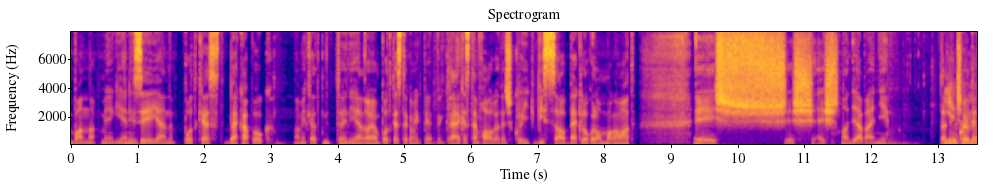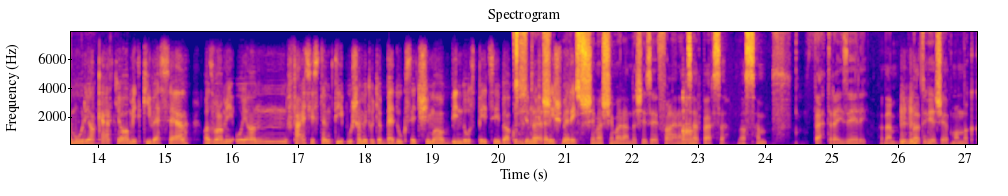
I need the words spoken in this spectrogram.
vannak még ilyen izé, ilyen podcast backupok, amiket, mit tudom, ilyen olyan podcastek, amik elkezdtem hallgatni, és akkor így vissza backlogolom magamat, és, és, és nagyjából ennyi. Tehát Ilyenkor a memóriakártya, amit kiveszel, az valami olyan file system típus, amit hogyha bedugsz egy sima Windows PC-be, akkor ugyanúgy felismeri? Sima-sima rendes izé file rendszer, Aha. persze. Azt hiszem fetre izéli, nem, uh-huh. lehet, hogy hülyeséget mondok.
